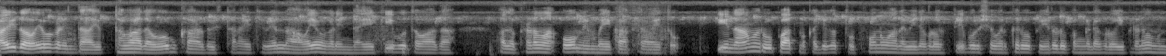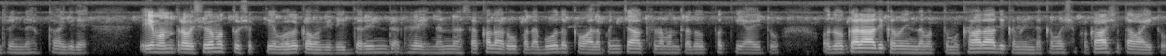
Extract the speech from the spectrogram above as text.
ಐದು ಅವಯವಗಳಿಂದ ಯುಕ್ತವಾದ ಓಂಕಾರದ ವಿಸ್ತಾರ ಆಯಿತು. ಇವೆಲ್ಲ ಅವಯವಗಳಿಂದ ಏಕೀಭೂತವಾದ, ಅದು ಪ್ರಣವ ಓಂ ಎಂಬ ಏಕಾಕ್ಷರವಾಯಿತು. ಈ ನಾಮರೂಪಾತ್ಮಕ ಜಗತ್ತು ಉತ್ಪನ್ನವಾದ ವೇದಗಳು, ಸ್ತ್ರೀ ಪುರುಷ ವರ್ಗರೂಪ ಎರಡು ಪಂಗಡಗಳು ಈ ಪ್ರಣವ ಮಂತ್ರದಿಂದ ಯುಕ್ತವಾಗಿದೆ. ಈ ಮಂತ್ರವು ಶಿವ ಮತ್ತು ಶಕ್ತಿಯ ಬೋಧಕವಾಗಿದೆ. ಇದರಿಂದಲೇ ನನ್ನ ಸಕಲ ರೂಪದ ಬೋಧಕವಾದ ಪಂಚಾಕ್ಷರ ಮಂತ್ರದ ಉತ್ಪತ್ತಿಯಾಯಿತು. ಅದು ಅಕಾರಾದಿ ಕ್ರಮದಿಂದ ಮತ್ತು ಮುಖಾರಾದಿ ಕ್ರಮದಿಂದ ಕ್ರಮಶಃ ಪ್ರಕಾಶಿತವಾಯಿತು.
